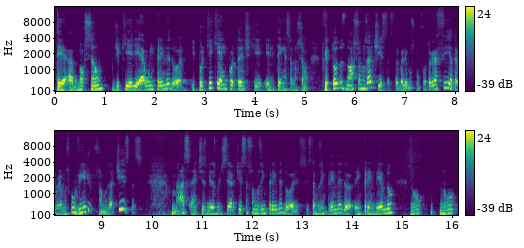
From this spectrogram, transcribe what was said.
ter a noção de que ele é um empreendedor. E por que, que é importante que ele tenha essa noção? Porque todos nós somos artistas. Trabalhamos com fotografia, trabalhamos com vídeo, somos artistas. Mas antes mesmo de ser artistas, somos empreendedores. Estamos empreendedor, empreendendo no, no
